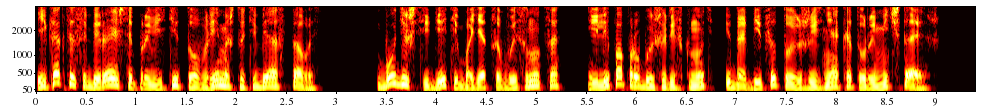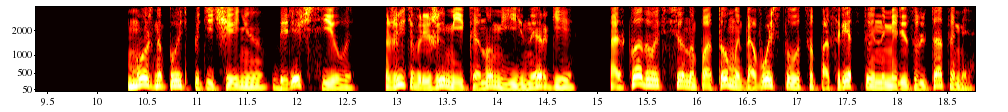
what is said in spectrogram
И как ты собираешься провести то время, что тебе осталось? Будешь сидеть и бояться высунуться, или попробуешь рискнуть и добиться той жизни, о которой мечтаешь? Можно плыть по течению, беречь силы, жить в режиме экономии энергии, откладывать все на потом и довольствоваться посредственными результатами,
